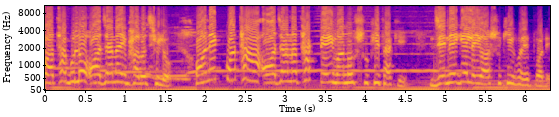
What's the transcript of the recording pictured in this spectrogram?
কথাগুলো অজানাই ভালো ছিল। অনেক কথা অজানা থাকতেই মানুষ সুখী থাকে। জেনে গেলেই অসুখী হয়ে পড়ে।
